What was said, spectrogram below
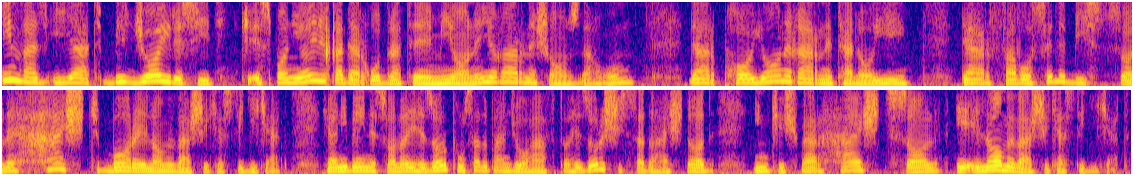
این وضعیت به جایی رسید که اسپانیایی قدر قدرت میانه قرن شانزدهم در پایان قرن طلایی در فواصل 20 ساله 8 بار اعلام ورشکستگی کرد. یعنی بین سالهای 1557 تا 1680 این کشور 8 سال اعلام ورشکستگی کرد.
